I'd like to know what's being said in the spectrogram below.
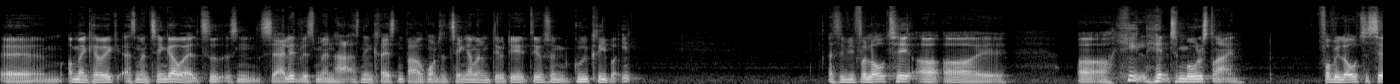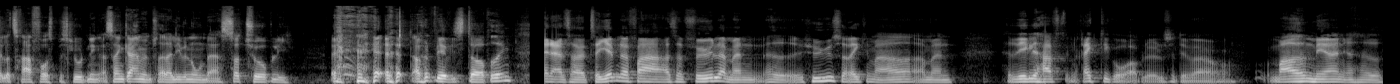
Øhm, og man kan jo ikke, altså man tænker jo altid, sådan, særligt hvis man har sådan en kristen baggrund, så tænker man, om det er jo, det, det er jo sådan, Gud griber ind. Altså vi får lov til at, at, at, at, at helt hen til målstregen, får vi lov til selv at træffe vores beslutning, og så en gang imellem, så er der alligevel nogen, der er så tåbelige, der bliver vi stoppet, ikke? Men altså, tage hjem derfra, og så føle, at man havde hygget sig rigtig meget, og man havde virkelig haft en rigtig god oplevelse. Det var jo meget mere, end jeg havde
